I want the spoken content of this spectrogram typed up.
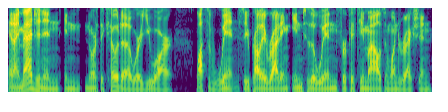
And I imagine in in North Dakota where you are, lots of wind. So you're probably riding into the wind for 15 miles in one direction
